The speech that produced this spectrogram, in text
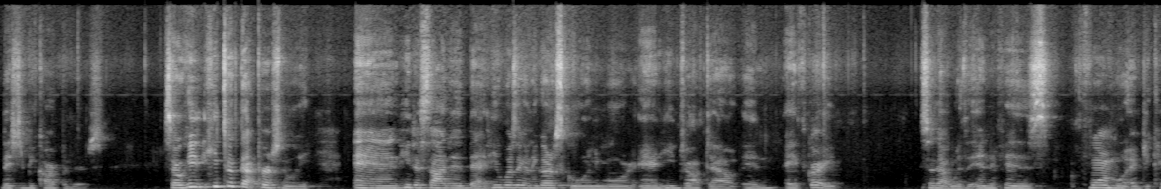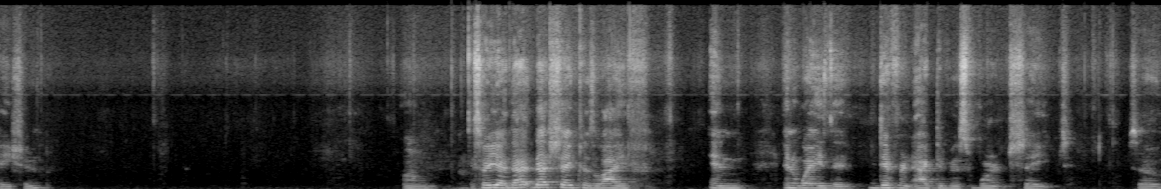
They should be carpenters. So he, he took that personally and he decided that he wasn't going to go to school anymore and he dropped out in eighth grade. So that was the end of his formal education. Um, so yeah, that that shaped his life, and in ways that different activists weren't shaped. So,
